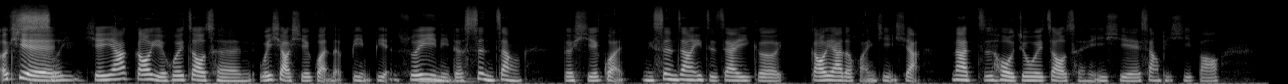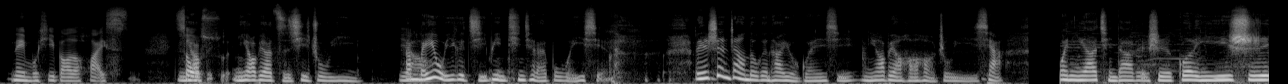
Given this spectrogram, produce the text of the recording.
而且血压高也会造成微小血管的病变，所以你的肾脏的血管，你肾脏一直在一个高压的环境下，那之后就会造成一些上皮细胞、内膜细胞的坏死、受损。你要不要仔细注意？它没有一个疾病听起来不危险，连肾脏都跟他有关系。你要不要好好注意一下？为您邀请到的是郭林医师，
